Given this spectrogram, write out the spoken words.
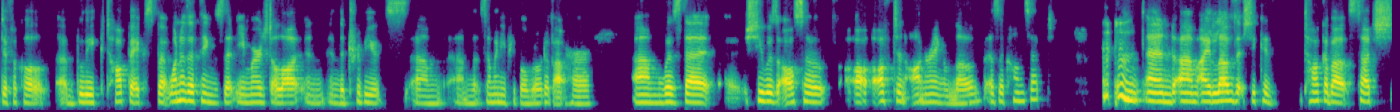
difficult, uh, bleak topics. But one of the things that emerged a lot in, in the tributes um, um, that so many people wrote about her um, was that uh, she was also often honoring love as a concept. and um, I love that she could talk about such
